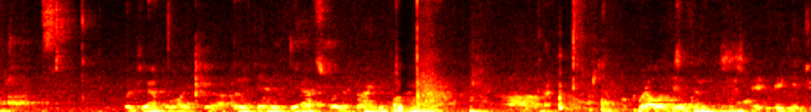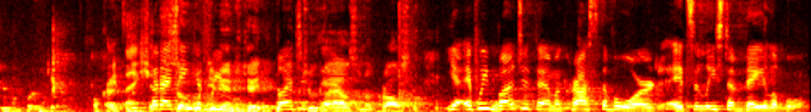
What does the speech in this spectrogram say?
uh, for example, like uh, unattended deaths where they're trying to find, uh, relatives and and it, it gets used pretty good. Okay, thanks. But I So think if when you we indicate budget two them, thousand across, yeah, if we budget them across the board, it's at least available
